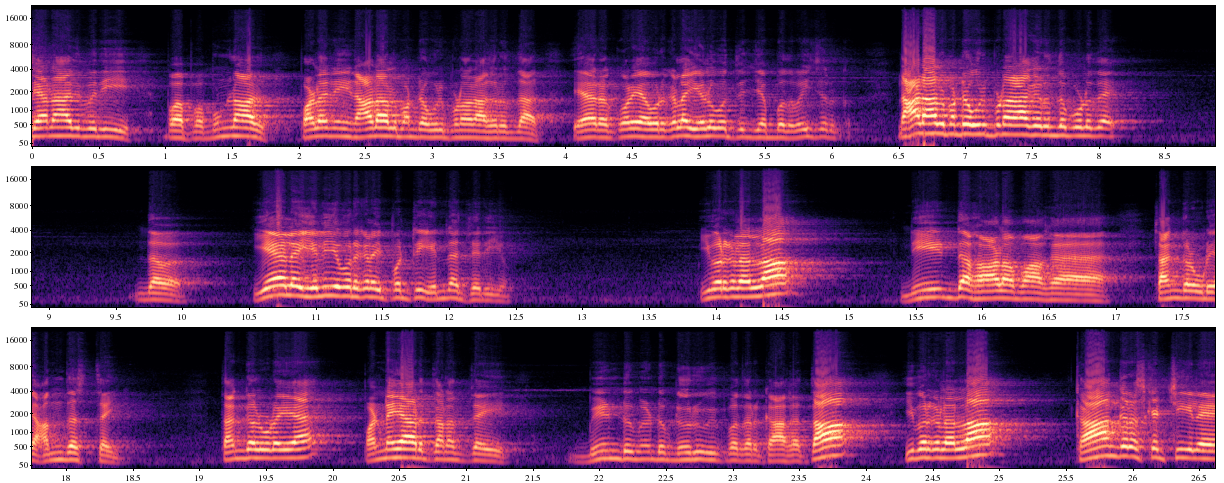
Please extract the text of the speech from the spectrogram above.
சேனாதிபதி இப்போ முன்னாள் பழனி நாடாளுமன்ற உறுப்பினராக இருந்தார். ஏறக்குறைய அவருக்கெல்லாம் எழுபத்தஞ்சி எண்பது வயசு இருக்கும். நாடாளுமன்ற உறுப்பினராக இருந்த பொழுதே இந்த ஏழை எளியவர்களை பற்றி என்ன தெரியும்? இவர்களெல்லாம் நீண்ட காலமாக தங்களுடைய அந்தஸ்தை தங்களுடைய பண்ணையார்த்தனத்தை மீண்டும் மீண்டும் நிரூபிப்பதற்காகத்தான் இவர்களெல்லாம் காங்கிரஸ் கட்சியிலே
